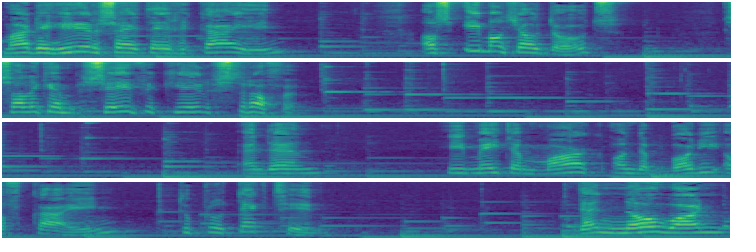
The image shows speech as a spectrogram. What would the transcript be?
Maar de Heer zei tegen Kain: Als iemand jou doodt, zal ik hem zeven keer straffen. And then he made a mark on the body of Cain to protect him. Then no one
